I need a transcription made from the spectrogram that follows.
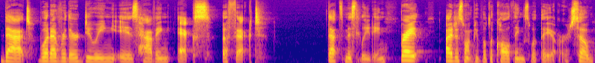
that whatever they're doing is having X effect. That's misleading, right? I just want people to call things what they are. So,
